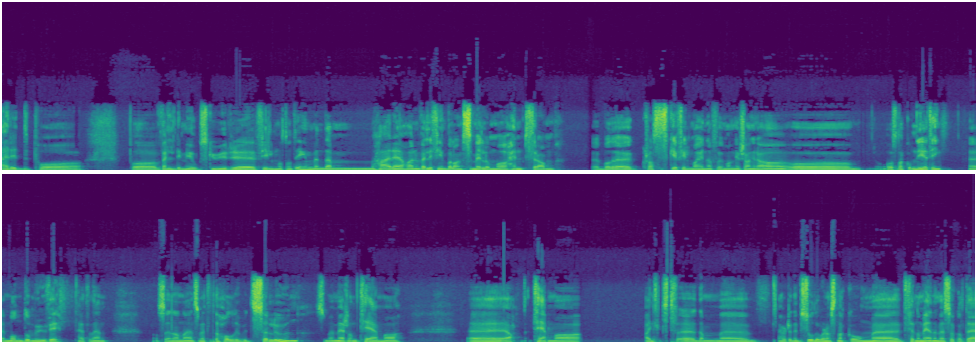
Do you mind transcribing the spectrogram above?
nerd på på veldig mye obskur eh, film og sånne ting, men de her er- har en veldig fin balanse mellom å hente fram både klassiske filmer innenfor mange sjangre og, og snakke om nye ting. Eh, Mondo Movie heter den. Og så en annen som heter The Hollywood Saloon, som er mer sånn tema eh, ja, tema alt. Eh, De, eh, jeg hørte en episode hvor de snakka om eh, fenomenet med såkalte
